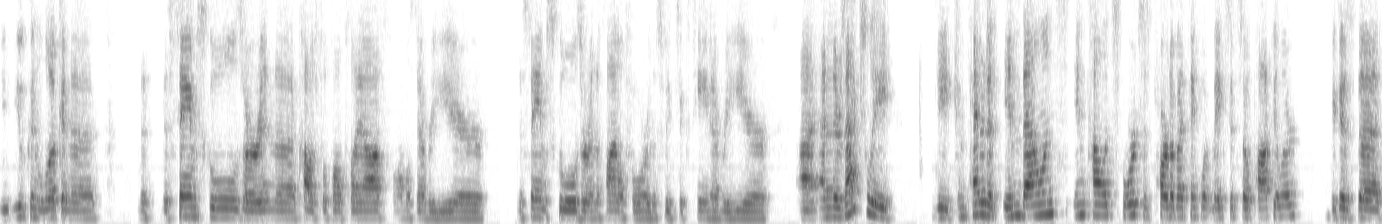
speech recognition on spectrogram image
You, you can look in the the, the same schools are in the college football playoff almost every year. The same schools are in the Final Four, the Sweet 16 every year. Uh, and there's actually the competitive imbalance in college sports is part of, I think, what makes it so popular because the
